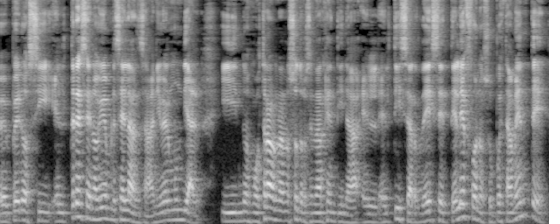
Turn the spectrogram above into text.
eh, pero si el 13 de noviembre se lanza a nivel mundial y nos mostraron a nosotros en Argentina el, teaser de ese teléfono supuestamente,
